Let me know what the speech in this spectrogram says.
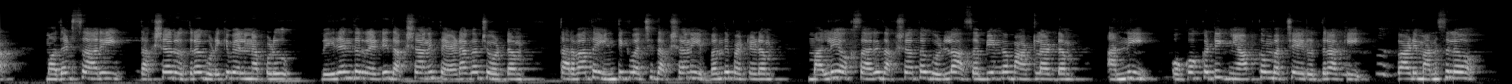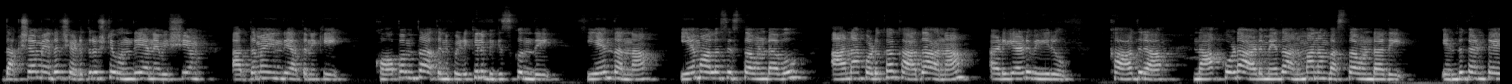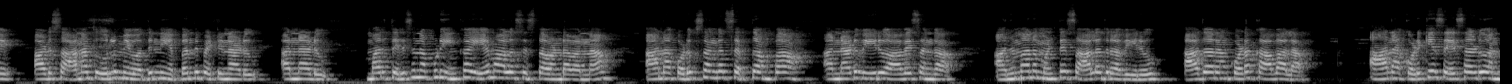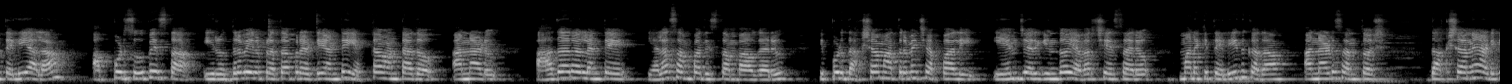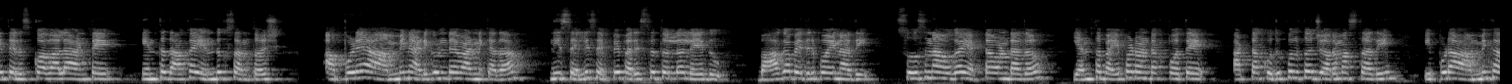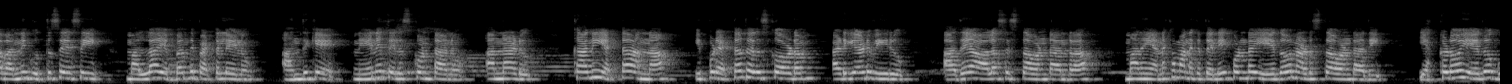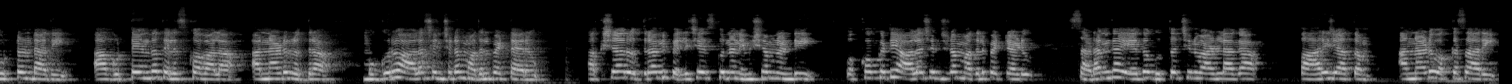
మొదటిసారి దక్ష రుద్ర గుడికి వెళ్ళినప్పుడు వీరేందర్ రెడ్డి దక్షాని తేడాగా చూడడం తర్వాత ఇంటికి వచ్చి దక్షాని ఇబ్బంది పెట్టడం మళ్ళీ ఒకసారి దక్షతో గుడిలో అసభ్యంగా మాట్లాడడం అన్నీ ఒక్కొక్కటి జ్ఞాపకం వచ్చే రుద్రాకి. వాడి మనసులో దక్ష మీద చెడు దృష్టి ఉంది అనే విషయం అర్థమైంది అతనికి. కోపంతో అతని పిడికిలు బిగుసుకుంది. ఏందన్నా? ఏం ఆలోచిస్తా ఉండావు? ఆనా కొడుక కాదా అనా? అడిగాడు వీరు. కాదురా నాకు కూడా ఆడి మీద అనుమానం వస్తా ఉండాది. ఎందుకంటే ఆడు సానా తూర్లు మీ వద్దని ఇబ్బంది పెట్టినాడు అన్నాడు. మరి తెలిసినప్పుడు ఇంకా ఏం ఆలోచిస్తా ఉండవన్నా? ఆ నా కొడుకు సంగతి చెప్తాంపా అన్నాడు వీరు ఆవేశంగా. అనుమానం ఉంటే సాలదురా వీరు ఆధారం కూడా కావాలా? ఆ నా కొడుకే చేశాడు అని తెలియాలా? అప్పుడు చూపిస్తా. ఈ రుద్రవీర ప్రతాప్ రెడ్డి అంటే ఎట్టా ఉంటాదో అన్నాడు. ఆధారాలంటే ఎలా సంపాదిస్తాం బావగారు? ఇప్పుడు దక్ష మాత్రమే చెప్పాలి. ఏం జరిగిందో ఎవరు చేశారో మనకి తెలియదు కదా? అన్నాడు సంతోష్. దక్షనే అడిగి తెలుసుకోవాలా అంటే ఇంత దాకా ఎందుకు సంతోష్? అప్పుడే ఆ అమ్మిని అడిగి ఉండేవాడిని కదా. నీ సెల్లి చెప్పే పరిస్థితుల్లో లేదు. బాగా బెదిరిపోయినది. చూసినావుగా ఎట్టా ఉండదో? ఎంత భయపడి ఉండకపోతే అట్టా కుదుపులతో జ్వరం వస్తుంది. ఇప్పుడు ఆ అమ్మికి అవన్నీ గుర్తు చేసి మళ్ళా ఇబ్బంది పెట్టలేను. అందుకే నేనే తెలుసుకుంటాను అన్నాడు. కానీ ఎట్టా అన్నా? ఇప్పుడు ఎట్టా తెలుసుకోవడం? అడిగాడు వీరు. అదే ఆలోచిస్తా ఉంటాన్రా మన వెనక మనకు తెలియకుండా ఏదో నడుస్తూ ఉండాది. ఎక్కడో ఏదో గుట్టుండాది. ఆ గుట్టేందో తెలుసుకోవాలా? అన్నాడు రుద్ర. ముగ్గురు ఆలోచించడం మొదలుపెట్టారు. అక్ష రుద్రాన్ని పెళ్ళి చేసుకున్న నిమిషం నుండి ఒక్కొక్కటి ఆలోచించడం మొదలుపెట్టాడు. సడన్గా ఏదో గుర్తొచ్చిన వాడిలాగా పారిజాతం అన్నాడు ఒక్కసారి.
